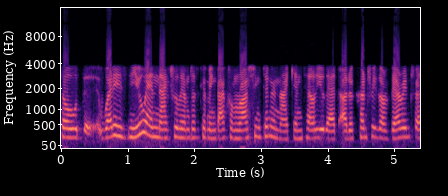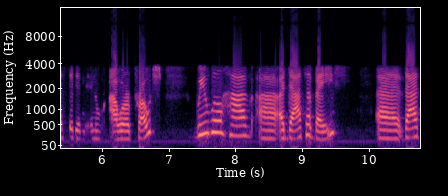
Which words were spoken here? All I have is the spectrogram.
so, the, what is new, and actually, I'm just coming back from Washington, and I can tell you that other countries are very interested in, in our approach. We will have uh, a database uh, that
